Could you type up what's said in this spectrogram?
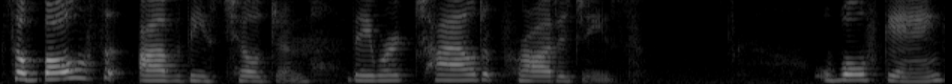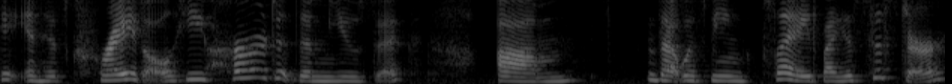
So both of these children, they were child prodigies. Wolfgang, in his cradle, he heard the music um, that was being played by his sister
